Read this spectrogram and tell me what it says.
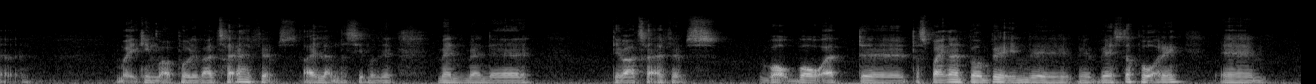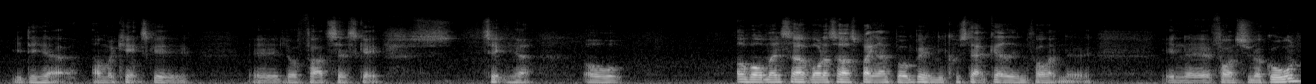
øh, må jeg ikke hænge mig op på det, var 93? Der er et eller andet, der siger mig det. Men, men øh, det var 93, hvor, hvor at, øh, der springer en bombe inde ved, ved Vesterport, ikke? Øh, i det her amerikanske øh, luftfartsselskab ting her. Og, og hvor, man så, hvor der så springer en bombe ind i Krystalgade inden for en, øh, en, øh, foran synagogen.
